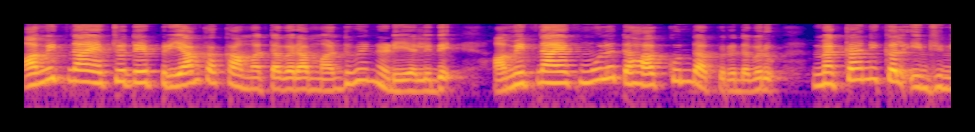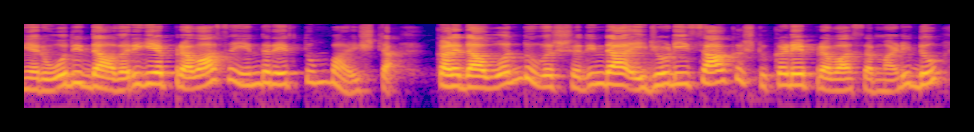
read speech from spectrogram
ಅಮಿತ್ ನಾಯಕ್ ಜೊತೆ ಪ್ರಿಯಾಂಕಾ ಕಾಮತ್ ಅವರ ಮದುವೆ ನಡೆಯಲಿದೆ. ಅಮಿತ್ ನಾಯಕ್ ಮೂಲತಃ ಕುಂದಾಪುರದವರು. ಮೆಕ್ಯಾನಿಕಲ್ ಇಂಜಿನಿಯರ್ ಓದಿದ್ದ ಅವರಿಗೆ ಪ್ರವಾಸ ಎಂದರೆ ತುಂಬ ಇಷ್ಟ. ಕಳೆದ ಒಂದು ವರ್ಷದಿಂದ ಈ ಜೋಡಿ ಸಾಕಷ್ಟು ಕಡೆ ಪ್ರವಾಸ ಮಾಡಿದ್ದು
